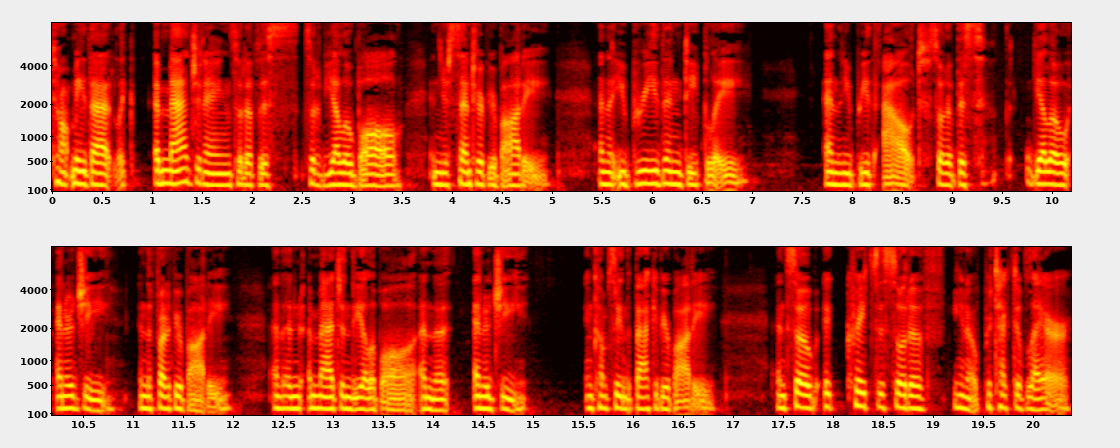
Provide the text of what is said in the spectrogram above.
taught me that, like imagining sort of this sort of yellow ball in your center of your body, and that you breathe in deeply, and then you breathe out sort of this yellow energy in the front of your body, and then imagine the yellow ball and the energy encompassing the back of your body. And so it creates this sort of, you know, protective layer,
